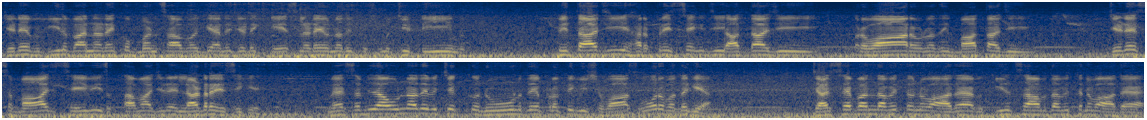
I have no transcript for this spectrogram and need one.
ਜਿਹੜੇ ਵਕੀਲ ਬਾਨਾਂ ਨੇ, ਘੁੰਮਣ ਸਾਹਿਬ ਵਰਗਿਆਂ ਨੇ ਜਿਹੜੇ ਕੇਸ ਲੜੇ, ਉਹਨਾਂ ਦੀ ਸਮੁੱਚੀ ਟੀਮ ਪਿਤਾ ਜੀ, ਹਰਪ੍ਰੀਤ ਸਿੰਘ ਜੀ, ਦਾਦਾ ਜੀ, ਪਰਿਵਾਰ, ਉਹਨਾਂ ਦੀ ਮਾਤਾ ਜੀ, ਜਿਹੜੇ ਸਮਾਜ ਸੇਵੀ ਸੰਸਥਾਵਾਂ ਜਿਹੜੇ ਲੜ ਰਹੇ ਸੀਗੇ, ਮੈਂ ਸਮਝਦਾ ਉਹਨਾਂ ਦੇ ਵਿੱਚ ਕਾਨੂੰਨ ਦੇ ਪ੍ਰਤੀ ਵਿਸ਼ਵਾਸ ਹੋਰ ਵਧ ਗਿਆ। ਜੱਜ ਸਾਹਿਬਾਨ ਦਾ ਵੀ ਧੰਨਵਾਦ ਹੈ, ਵਕੀਲ ਸਾਹਿਬ ਦਾ ਵੀ ਧੰਨਵਾਦ ਹੈ,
